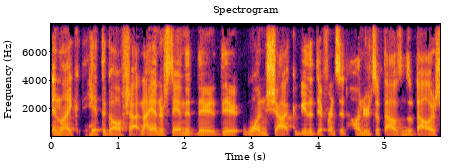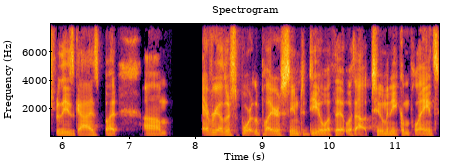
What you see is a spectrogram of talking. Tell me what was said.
and like hit the golf shot. And I understand that there, there one shot could be the difference in hundreds of thousands of dollars for these guys, but um, every other sport, the players seem to deal with it without too many complaints.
